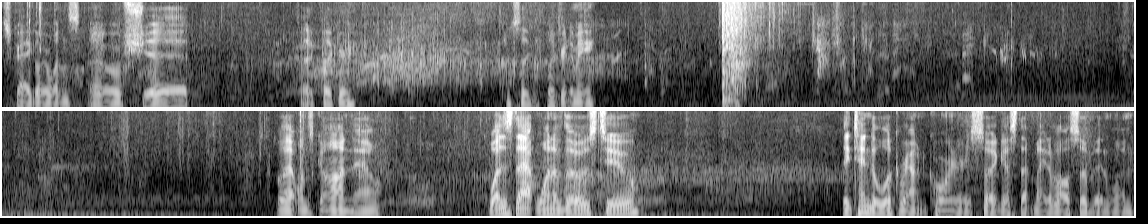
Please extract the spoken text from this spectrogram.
scraggler ones. Oh shit. Is that a clicker? Looks like a clicker to me. Oh, that one's gone now. Was that one of those two? They tend to look around corners, so I guess that might have also been one.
